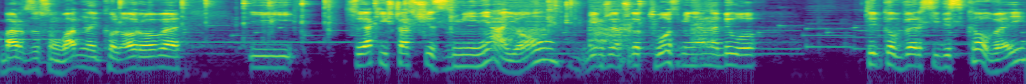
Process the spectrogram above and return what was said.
bardzo są ładne, kolorowe i co jakiś czas się zmieniają. Wiem, że na przykład tło zmieniane było tylko w wersji dyskowej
